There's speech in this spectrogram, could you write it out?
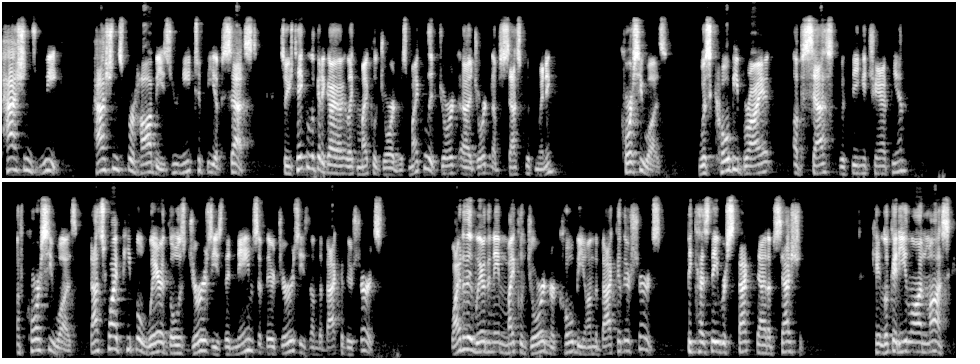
passion's weak. Passion's for hobbies. You need to be obsessed. So you take a look at a guy like Michael Jordan. Was Michael uh, Jordan obsessed with winning? Of course he was. Was Kobe Bryant obsessed with being a champion? Of course he was. That's why people wear those jerseys, the names of their jerseys on the back of their shirts. Why do they wear the name Michael Jordan or Kobe on the back of their shirts? Because they respect that obsession. Okay, look at Elon Musk.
